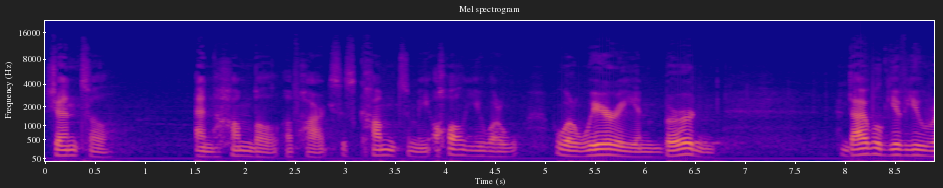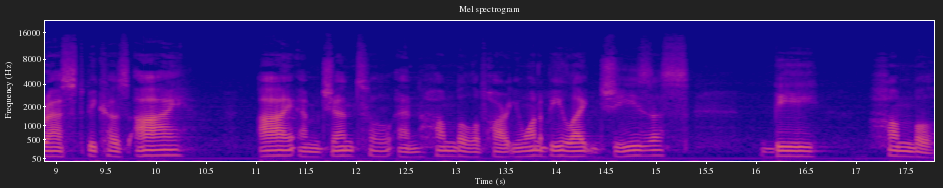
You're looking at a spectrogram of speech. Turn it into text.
gentle and humble of heart. He says, Come to me, all you are, who are weary and burdened, and I will give you rest because I I am gentle and humble of heart. You want to be like Jesus? Be humble.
